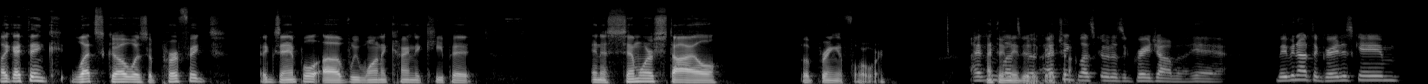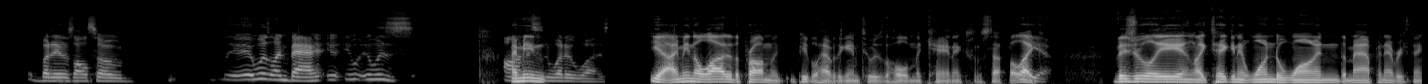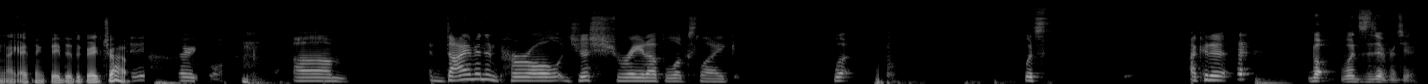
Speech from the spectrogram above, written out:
Like I think Let's Go was a perfect example of we want to kind of keep it in a similar style, but bring it forward. I think, think Let's Go. I think job. Let's Go does a great job of that. Yeah, yeah. Maybe not the greatest game, but it was also it was unbashed. It, it, it was I mean, in what it was. Yeah, I mean a lot of the problem that people have with the game too is the whole mechanics and stuff. But like yeah, visually and like taking it one to one, the map and everything, like I think they did a great job. very cool. Um, Diamond and Pearl just straight up looks like what? What's I could have. but what's the difference here?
